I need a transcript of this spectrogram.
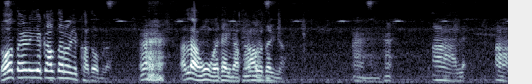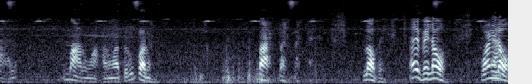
નો ત્રણ એક આવતારો એક ખાધો હમણાં. અલા હું વધાઈ નાખું. આ વધારી નાખ. હાલ, હાલ. મારું આ હારું આ તો રૂપારું બસ બસ. લો ભાઈ. એ ભાઈ લાવો પાણી લાવો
